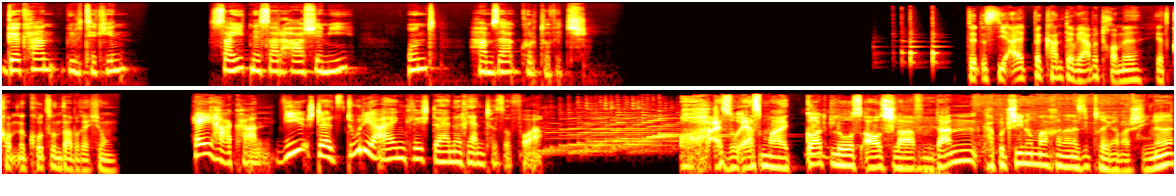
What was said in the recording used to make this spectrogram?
Gökhan Gültekin, Said Nesar Hashemi und Hamza Kurtovic. das ist die altbekannte Werbetrommel. Jetzt kommt eine kurze Unterbrechung. Hey Hakan, wie stellst du dir eigentlich deine Rente so vor? Oh, also erstmal gottlos ausschlafen, dann Cappuccino machen an der Siebträgermaschine,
